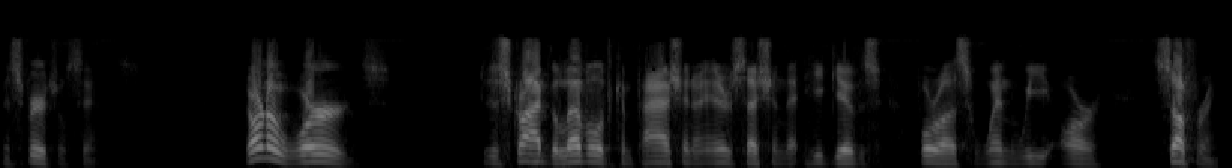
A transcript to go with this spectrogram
in spiritual sense. There are no words to describe the level of compassion and intercession that He gives for us when we are suffering.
